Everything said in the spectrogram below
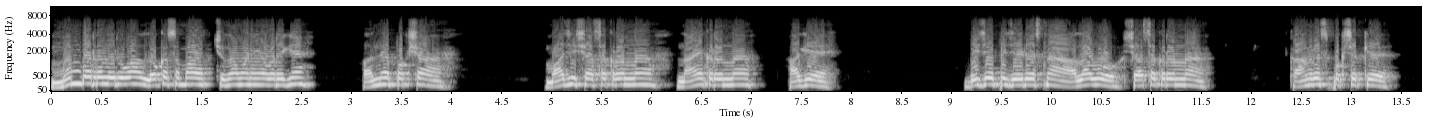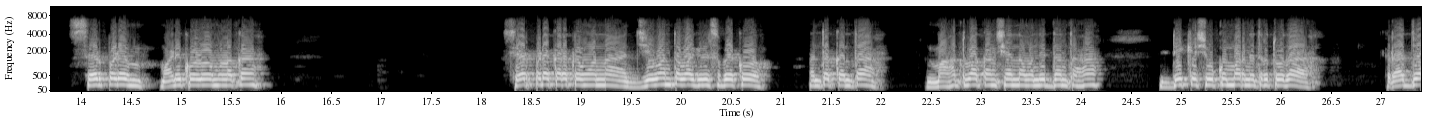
ಮುಂಬರಲಿರುವ ಲೋಕಸಭಾ ಚುನಾವಣೆಯವರೆಗೆ ಅನ್ಯ ಪಕ್ಷ ಮಾಜಿ ಶಾಸಕರನ್ನ, ನಾಯಕರನ್ನ ಹಾಗೆ ಬಿಜೆಪಿ, ಜೆಡಿಎಸ್ನ ಹಲವು ಶಾಸಕರನ್ನ ಕಾಂಗ್ರೆಸ್ ಪಕ್ಷಕ್ಕೆ ಸೇರ್ಪಡೆ ಮಾಡಿಕೊಳ್ಳುವ ಮೂಲಕ ಸೇರ್ಪಡೆ ಕಾರ್ಯಕ್ರಮವನ್ನ ಜೀವಂತವಾಗಿರಿಸಬೇಕು ಅಂತಕ್ಕಂಥ ಮಹತ್ವಾಕಾಂಕ್ಷೆಯನ್ನ ಹೊಂದಿದ್ದಂತಹ ಡಿ ಕೆ ಶಿವಕುಮಾರ್ ನೇತೃತ್ವದ ರಾಜ್ಯ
